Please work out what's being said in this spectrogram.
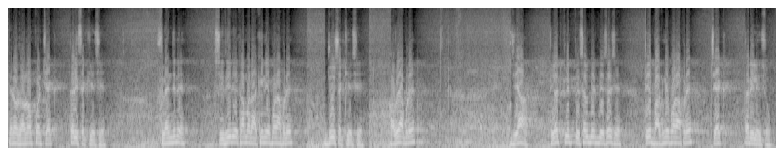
તેનો રનઓફ પણ ચેક કરી શકીએ છીએ. ફ્લેન્જને સીધી રેખામાં રાખીને પણ આપણે જોઈ શકીએ છીએ. હવે આપણે જ્યાં ક્લચ પ્લેટ પ્રેશર બેડ બેસે છે, તે ભાગને પણ આપણે ચેક કરી લઈશું.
